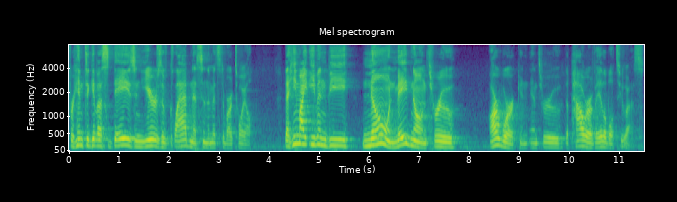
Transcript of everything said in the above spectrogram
for Him to give us days and years of gladness in the midst of our toil. That He might even be known, made known through our work and, and through the power available to us.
